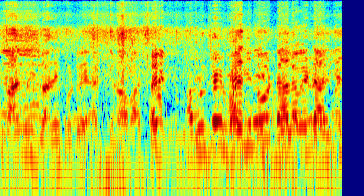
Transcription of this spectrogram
बाद में भिजवा फ़ोटो यार चुनाव बाद अरे तोड़ डालोगे डालिए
